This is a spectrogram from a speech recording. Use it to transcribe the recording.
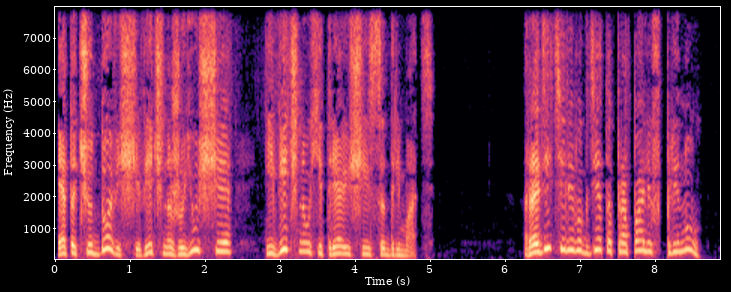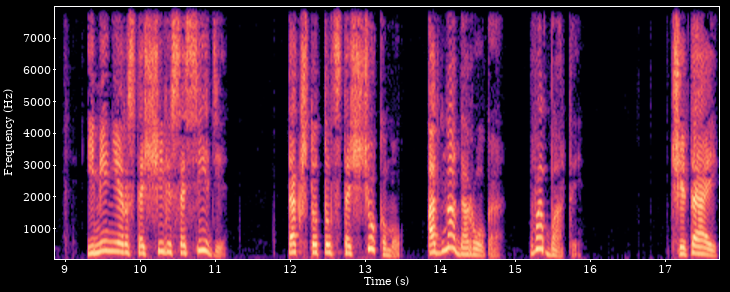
это чудовище, вечно жующее и вечно ухитряющееся дремать. Родители его где-то пропали в плену, имение растащили соседи, так что толстощекому одна дорога в абаты. Читай.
